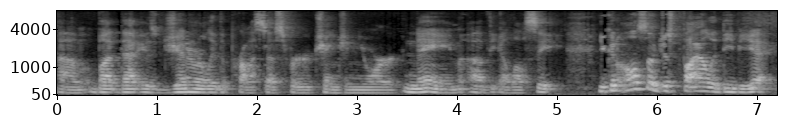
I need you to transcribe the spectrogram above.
Um, but that is generally the process for changing your name of the LLC. You can also just file a DBA.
